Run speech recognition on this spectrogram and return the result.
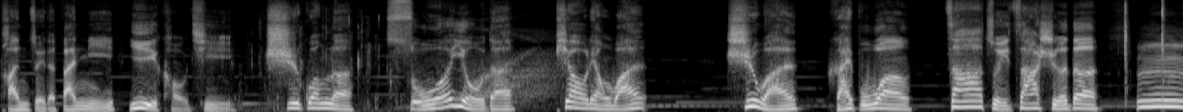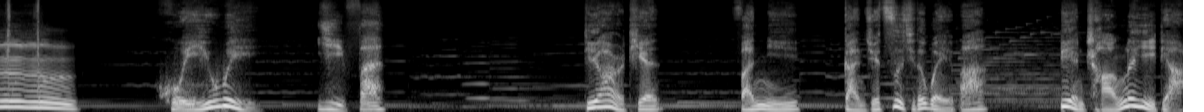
贪嘴的凡妮一口气吃光了所有的漂亮丸，吃完还不忘咂嘴咂舌的，嗯，回味一番。第二天，凡妮感觉自己的尾巴变长了一点儿，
